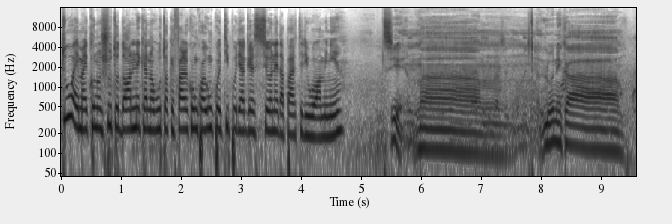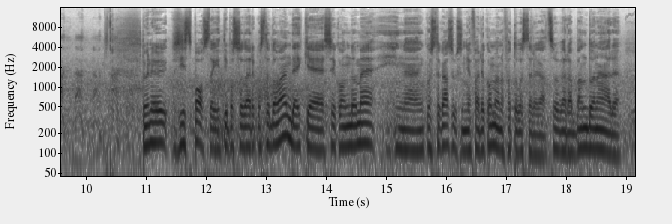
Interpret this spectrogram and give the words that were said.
Tu hai mai conosciuto donne che hanno avuto a che fare con qualunque tipo di aggressione da parte di uomini? Sì, ma mm, l'unica, risposta che ti posso dare a questa domanda è che secondo me in, in questo caso bisogna fare come hanno fatto queste ragazze, ovvero abbandonare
